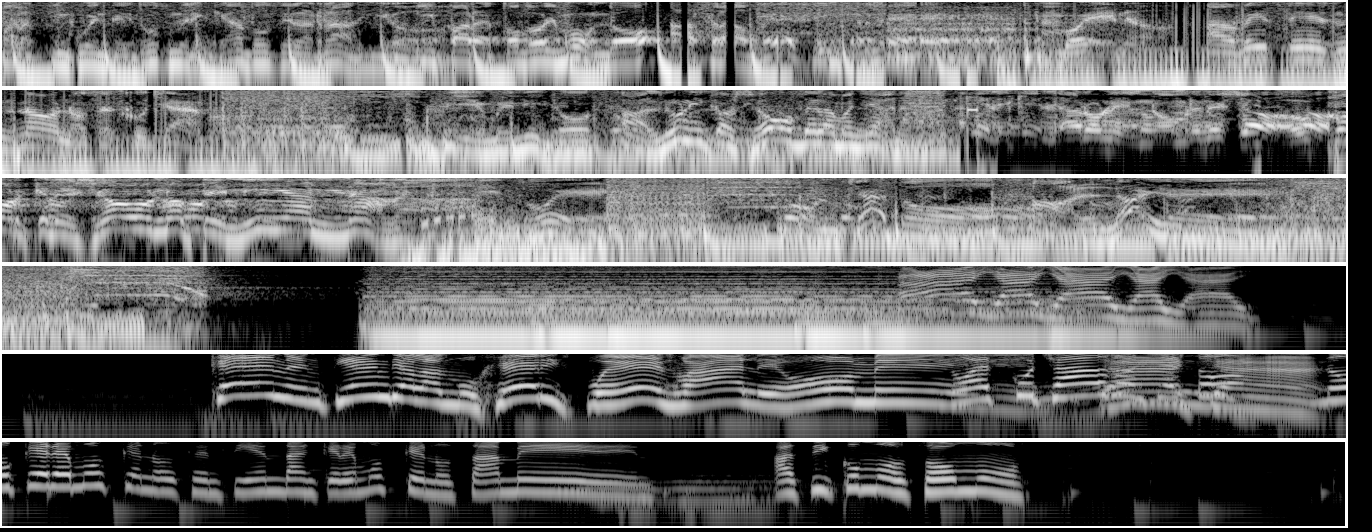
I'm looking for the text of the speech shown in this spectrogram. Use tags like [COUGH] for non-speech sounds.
Para 52 mercados de la radio. Y para todo el mundo a través de internet. Bueno, a veces no nos escuchamos. Bienvenidos al único show de la mañana. Que le quitaron el nombre de show. Porque de show no tenía nada. Esto es. Don Cheto al aire. Ay, ay, ay, ay, ay. ¿Quién entiende a las mujeres? Pues, vale, hombre. No ha escuchado, Don Cheto. ya. No queremos que nos entiendan, queremos que nos amen así como somos.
